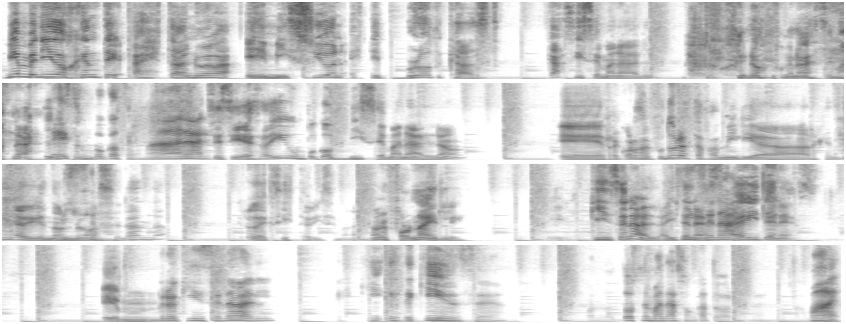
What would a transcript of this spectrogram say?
Bienvenido, gente, a esta nueva emisión, este broadcast casi semanal. No, porque no es semanal. Es un poco semanal. Sí, sí, es ahí un poco bisemanal, ¿no? Eh, Recuerdos del futuro, esta familia argentina viviendo en Nueva. Zelanda. Creo que existe bisemanal, ¿no? El fortnightly. Sí, Quincenal, ahí tenés. Ahí tenés. Em, Pero quincenal es, de 15, cuando dos semanas son 14. Normal.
